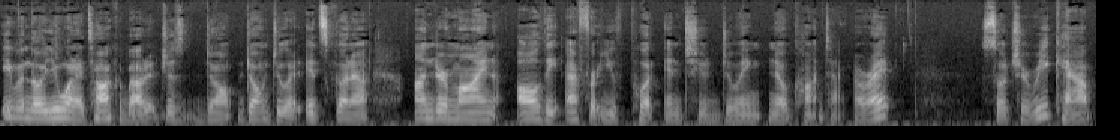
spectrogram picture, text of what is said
Even though you want to talk about it, just don't don't do it. It's gonna undermine all the effort you've put into doing no contact. All right. So to recap,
